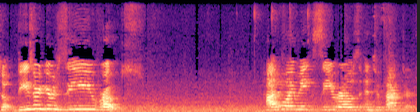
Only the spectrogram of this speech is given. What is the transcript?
So these are your zeros. How do I make zeros into factors?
